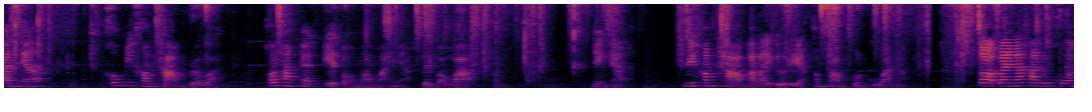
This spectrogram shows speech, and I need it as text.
อันเนี้ยเขามีคำถามด้วยว่ะเขาทำแพ็กเกจออกมาใหม่อะเป็นแบบว่า อย่างเงี้ย มีคำถามอะไรเอ่ยอะคำถามกวนๆอะต่อไปนะคะทุกคน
